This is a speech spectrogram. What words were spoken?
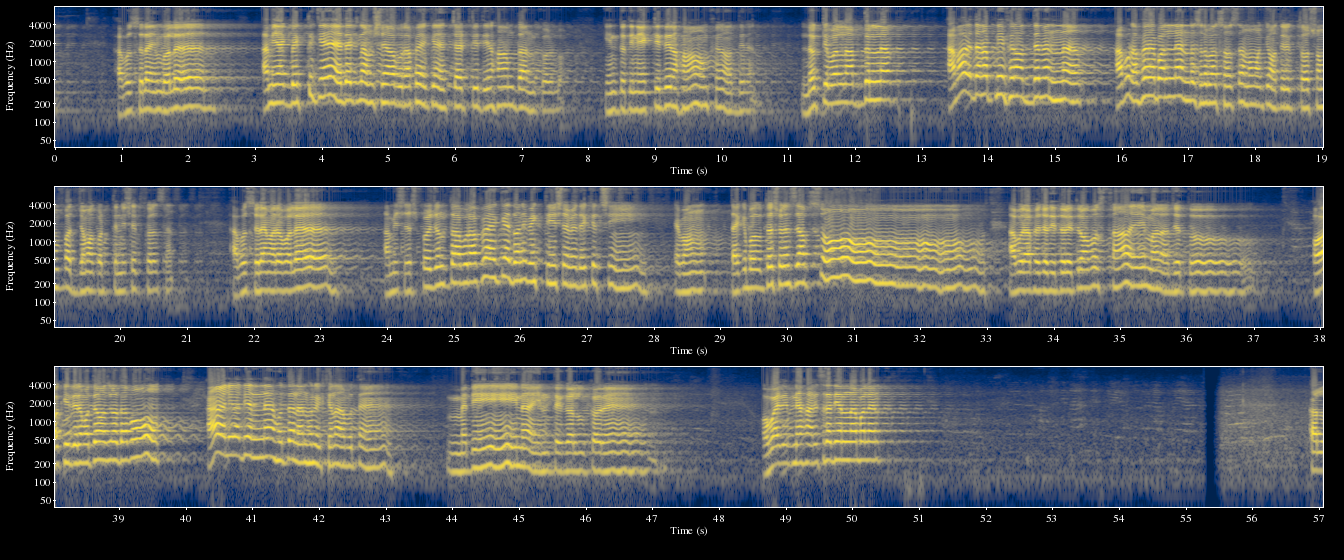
আবু সালাইম বলেন আমি এক ব্যক্তিকে দেখলাম, সে আবু রাফেকে চারটি দিরহাম দান করল। কিন্তু তিনি একটি দিরহাম ফেরত দিলেন। লোকটি বলল, আবদুল্লাহ, আমার দান আপনি ফেরত দেবেন না। আবু রাফে বললেন রসুলাম আমাকে অতিরিক্ত সম্পদ জমা করতে নিষেধ করেছেন। আবু সুলাইম আরও বলেন আমি শেষ পর্যন্ত আবু রাফেকে ধনী ব্যক্তি হিসেবে দেখেছি এবং তাকে বলতে শুনেছি, আফসোস, আবু রাফে যদি দরিদ্র অবস্থায় মারা যেত। অকিদের মতে হজরত আবু আলী রাদিয়াল্লাহু তাআলা আনহুর খেলাফতে মদিনা ইন্তেকাল করেন। ওবাইদ ইবনে হারিস রাদিয়াল্লাহু বলেন আল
